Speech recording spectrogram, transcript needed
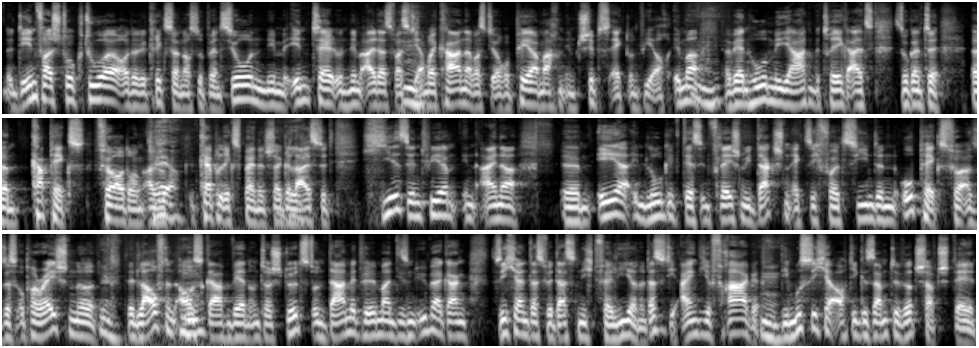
die Infrastruktur oder du kriegst dann noch Subventionen, nimm Intel und nimm all das, was mhm. die Amerikaner, was die Europäer machen im Chips Act und wie auch immer. Mhm. Da werden hohe Milliardenbeträge als sogenannte ähm, CAPEX-Förderung, also ja, ja. Capital Expenditure geleistet. Hier sind wir in einer eher in Logik des Inflation Reduction Act sich vollziehenden OPEX, für, also das Operational, ja. die laufenden mhm. Ausgaben werden unterstützt und damit will man diesen Übergang sichern, dass wir das nicht verlieren. Und das ist die eigentliche Frage. Mhm. Die muss sich ja auch die gesamte Wirtschaft stellen.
